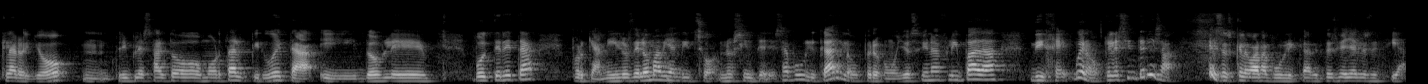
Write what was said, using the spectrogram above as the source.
claro, yo mm, triple salto mortal, pirueta y doble voltereta, porque a mí los de Loma habían dicho, nos interesa publicarlo, pero como yo soy una flipada, dije, bueno, ¿qué les interesa? Eso es que lo van a publicar. Entonces ella les decía,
